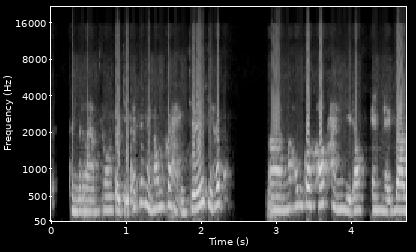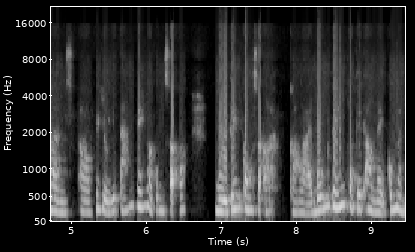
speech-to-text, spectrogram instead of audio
Thì mình làm thôi và chị thấy cái này nó không có hạn chế gì hết À, nó không có khó khăn gì đâu. Em hãy balance uh, ví dụ như 8 tiếng ở công sở 10 tiếng công sở còn lại 4 tiếng cho cái thần này của mình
